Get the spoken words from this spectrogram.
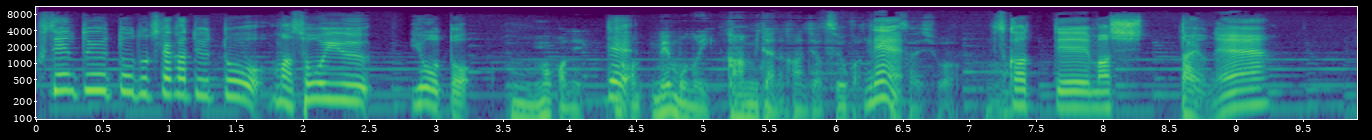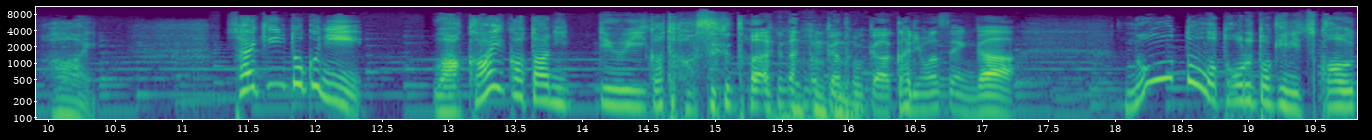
付箋というと、どちらかというと、まあそういう用途、うん、なんかね、でメモの一環みたいな感じが強かったね、ね最初は。うん使ってましたよね。はい。最近特に、若い方にっていう言い方をするとあれなのかどうかわかりませんが、ノートを取るときに使うっ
